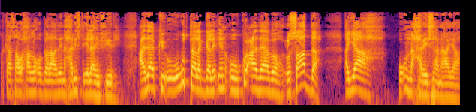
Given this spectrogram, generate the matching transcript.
Markaasaa waxaa loo ogolaaday naxariista ilaahay fiiri. Cadaabkii uu ugu talagalay in uu ku cadaabo cusaada ayaa uu u naxariisanayaa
